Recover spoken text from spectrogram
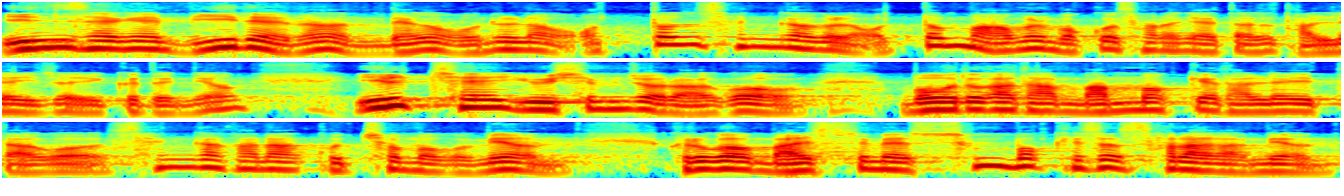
인생의 미래는 내가 오늘날 어떤 생각을 어떤 마음을 먹고 사느냐에 따라서 달려 있거든요. 일체 유심조라고 모두가 다 맘먹게 달려 있다고 생각 하나 고쳐 먹으면 그리고 말씀에 순복해서 살아가면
